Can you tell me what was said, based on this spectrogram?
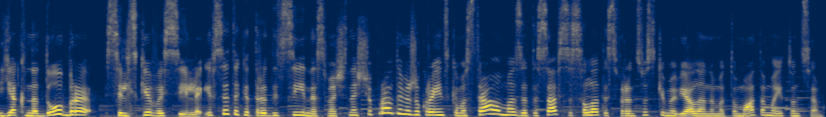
як на добре сільське весілля. І все-таки традиційне смачне. Щоправда, між українськими стравами затисався салат із французькими в'яленими томатами і тунцем.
